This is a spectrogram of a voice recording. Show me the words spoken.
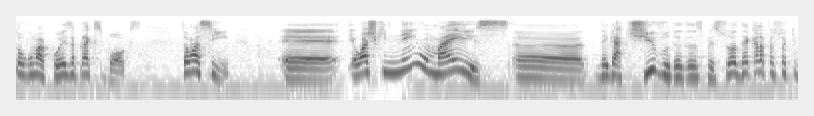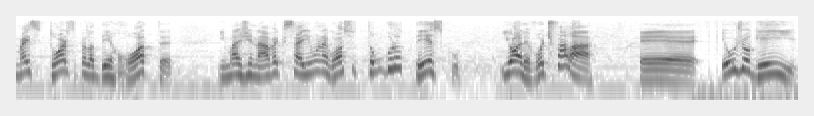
alguma coisa para Xbox. Então assim, é, eu acho que nem o mais uh, negativo das pessoas, nem aquela pessoa que mais torce pela derrota, imaginava que saía um negócio tão grotesco. E olha, vou te falar, é, eu joguei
